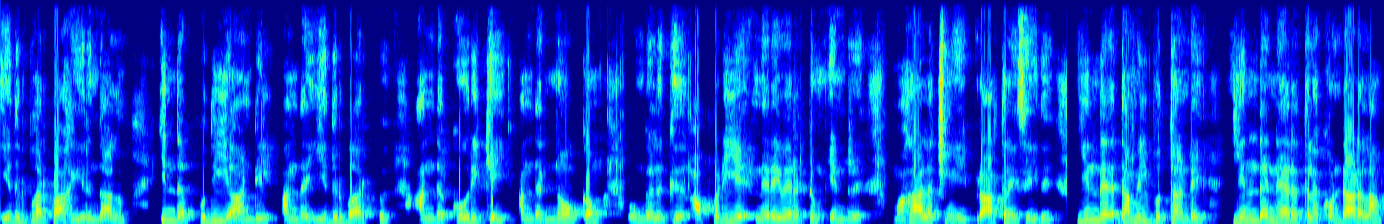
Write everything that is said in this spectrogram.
எதிர்பார்ப்பாக இருந்தாலும் இந்த புதிய ஆண்டில் அந்த எதிர்பார்ப்பு அந்த கோரிக்கை அந்த நோக்கம் உங்களுக்கு அப்படியே நிறைவேறட்டும் என்று மகாலட்சுமியை பிரார்த்தனை செய்து இந்த தமிழ் புத்தாண்டை எந்த நேரத்தில் கொண்டாடலாம்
